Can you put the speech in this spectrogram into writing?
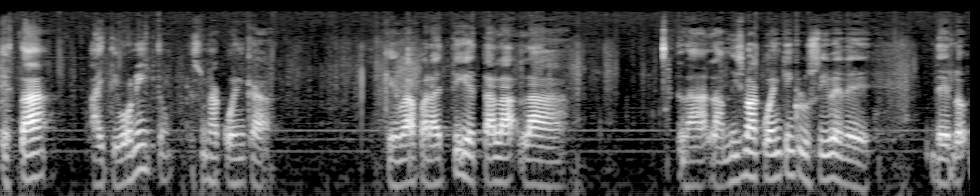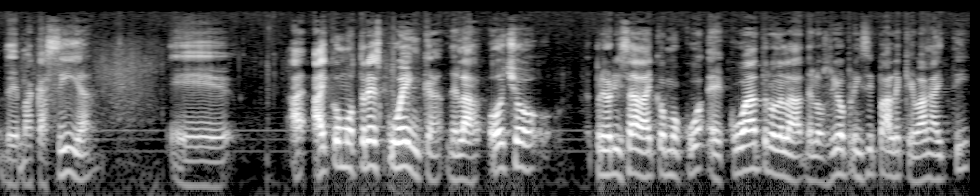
está Haití Bonito, que es una cuenca que va para Haití, está la, la, misma cuenca inclusive de, de, Macasía, eh, hay como tres cuencas, de las ocho priorizadas, hay como eh, cuatro de, los ríos principales que van a Haití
